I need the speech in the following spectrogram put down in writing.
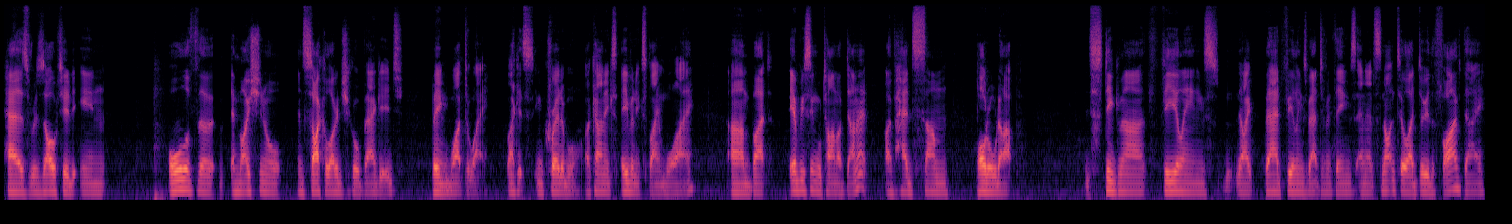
has resulted in all of the emotional and psychological baggage being wiped away. Like it's incredible. I can't ex- even explain why. Um, but every single time I've done it, I've had some bottled up stigma, feelings, like bad feelings about different things. And it's not until I do the five day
